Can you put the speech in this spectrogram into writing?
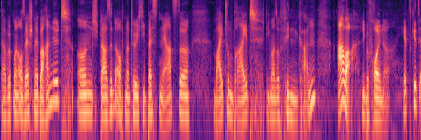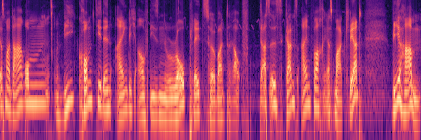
Da wird man auch sehr schnell behandelt und da sind auch natürlich die besten Ärzte weit und breit, die man so finden kann. Aber, liebe Freunde, jetzt geht es erstmal darum, wie kommt ihr denn eigentlich auf diesen Roleplay-Server drauf? Das ist ganz einfach erstmal erklärt. Wir haben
